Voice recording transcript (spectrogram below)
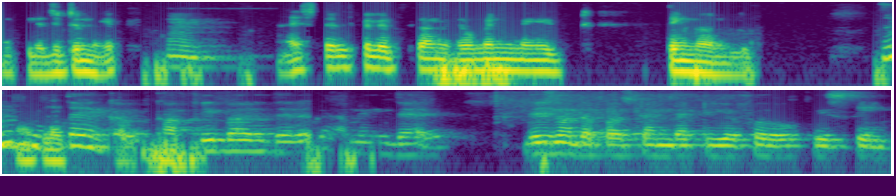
like legitimate. Mm. I still feel it's a human made thing only. Mm, like, coffee bar there I mean there this is not the first time that UFO is seen,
